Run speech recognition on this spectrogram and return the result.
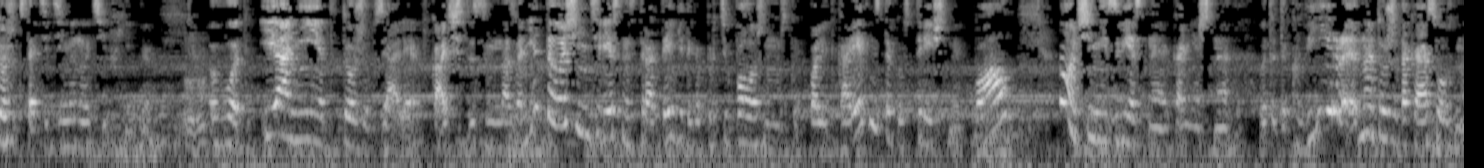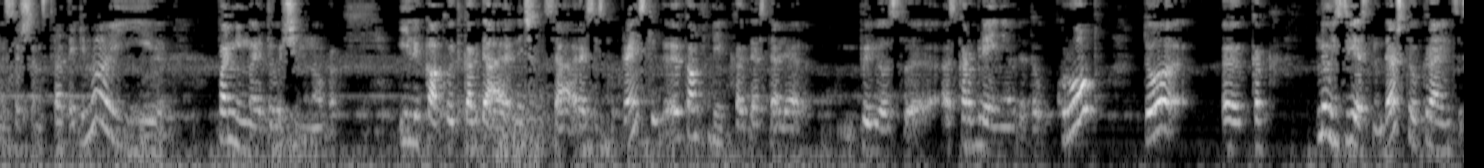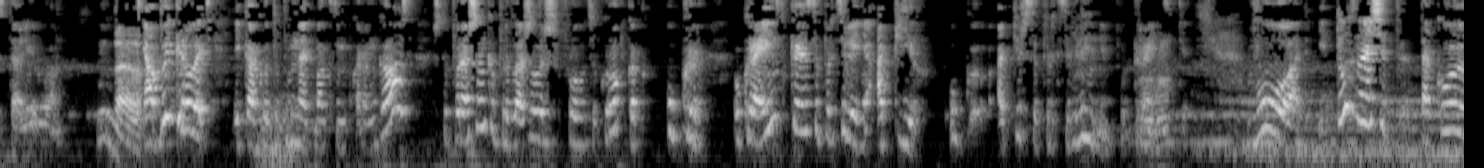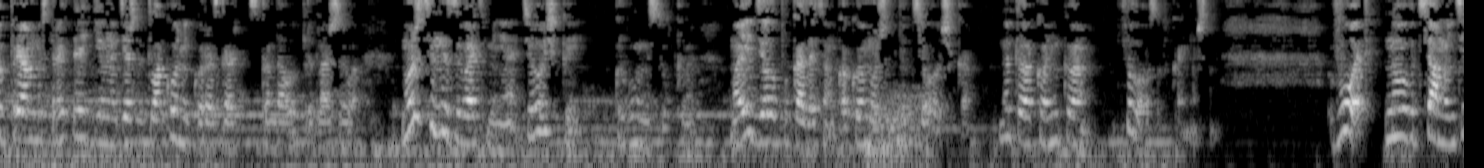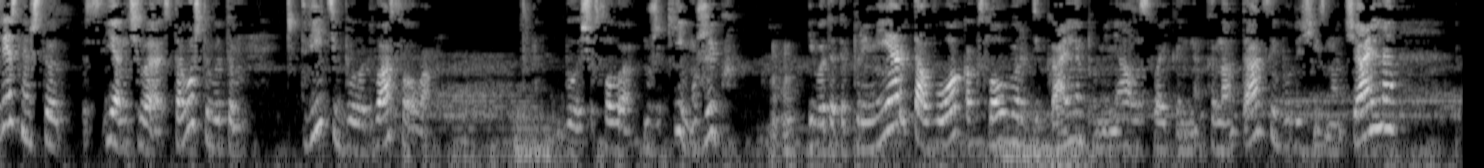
тоже, кстати, диминутив хиппи. Угу. Вот. И они это тоже взяли в качестве самоназвания. Это очень интересная стратегия, такая противоположная, можно сказать, политкорректность, такой встречный бал. Ну, очень известная, конечно, вот это квир, но это уже такая осознанная совершенно стратегия. Но и помимо этого очень много. Или как вот когда начался российско-украинский э, конфликт, когда стали появилось э, оскорбление вот это укроп, то э, как ну известно, да, что украинцы стали его да. обыгрывать, и как вот упоминает Максим Карангаус, что Порошенко предложил расшифровывать укроп как укр, украинское сопротивление, апир опир сопротивления по-украински. Угу. Вот. И тут, значит, такую прям стратегию Надежда Тлаконику разгар скандала предложила. Можете называть меня телочкой круглыми сутками. Мое дело показать вам, какой может быть телочка. Ну, Тлаконика философ, конечно. Вот. Но вот самое интересное, что я начала с того, что в этом твите было два слова. Было еще слово мужики, мужик, и вот это пример того, как слово радикально поменяло свои коннотации, будучи изначально,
